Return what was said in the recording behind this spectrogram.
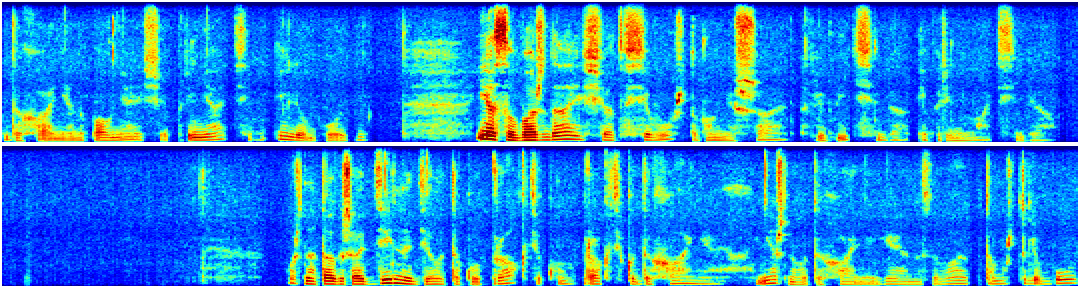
дыхание, наполняющее принятием и любовью, и освобождающее от всего, что вам мешает любить себя и принимать себя. Можно также отдельно делать такую практику, практику дыхания, нежного дыхания, я ее называю, потому что любовь,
